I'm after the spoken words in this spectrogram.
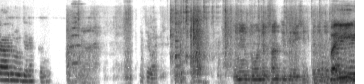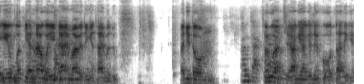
લાવે તો હું જરાક કરું. એને એમ તો અંદર શાંતિથી રહી છે ભાઈ એવું અત્યારે ના હોય ટાઈમ આવે તો અહીંયા થાય બધું. હજી તો આમ આમ ઢાંકવા શરૂઆત છે આગે આગે દેખો હોતા હે કે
